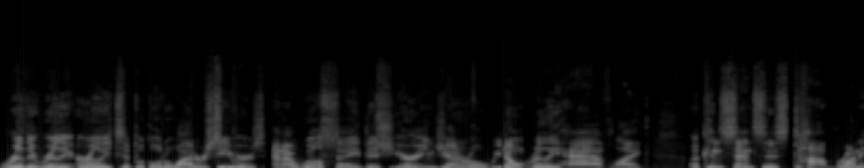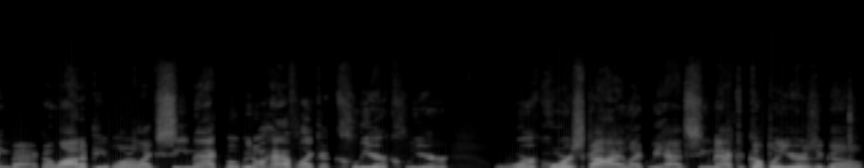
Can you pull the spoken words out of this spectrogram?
really, really early, typical to wide receivers. And I will say this year in general, we don't really have like a consensus top running back. A lot of people are like CMAC, but we don't have like a clear, clear workhorse guy like we had CMAC a couple years ago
